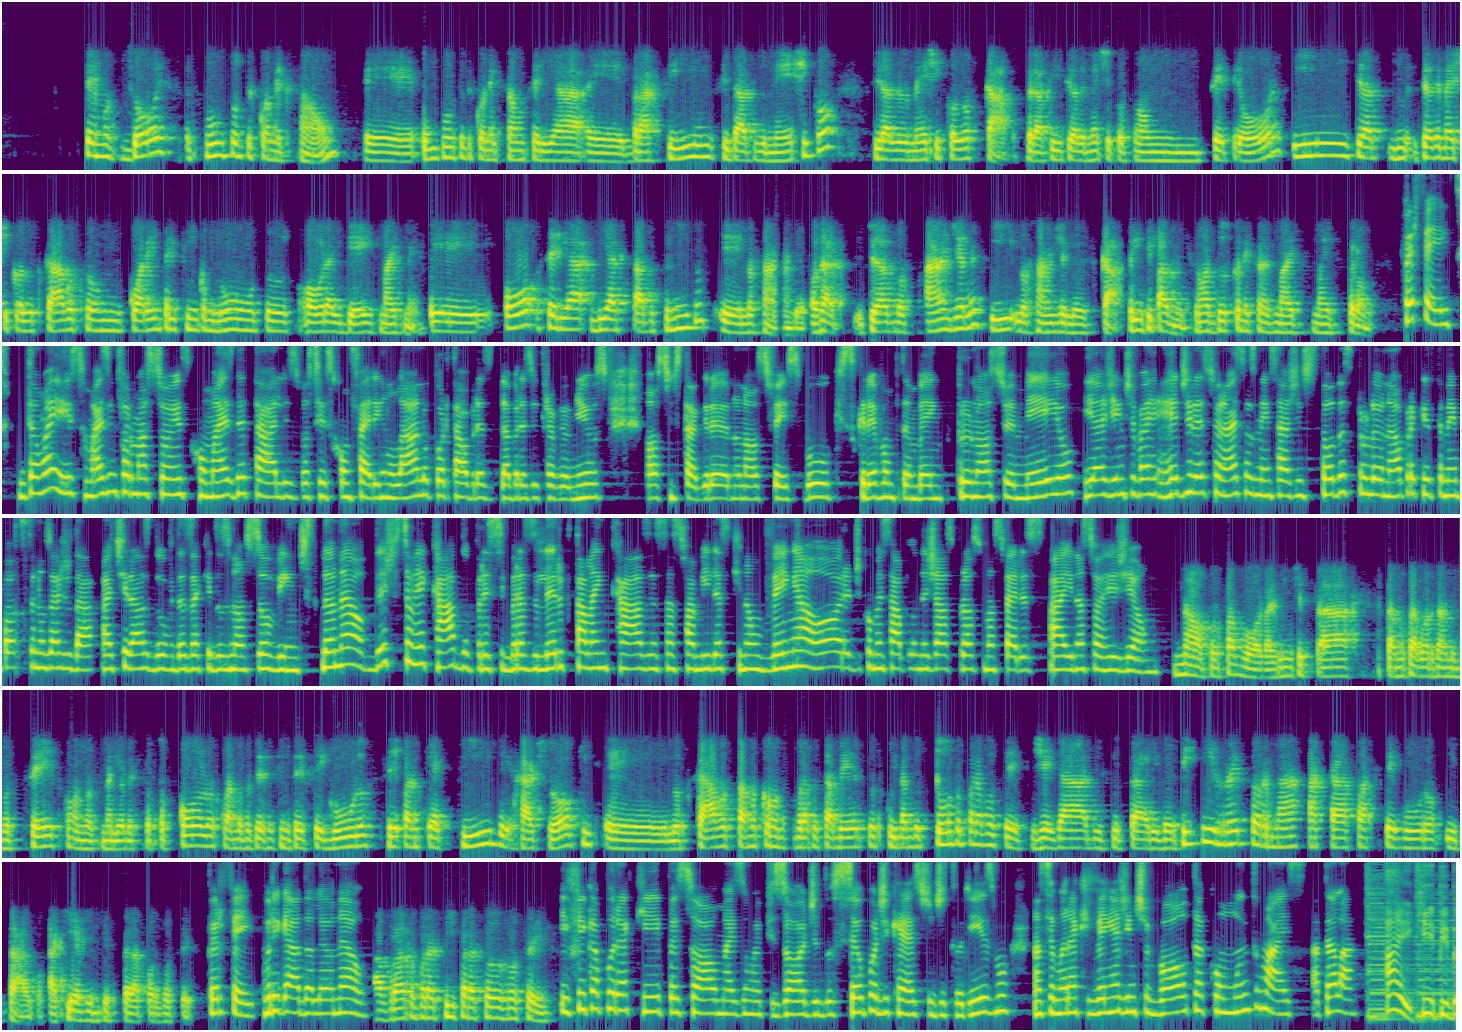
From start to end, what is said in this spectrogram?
Temos dois pontos de conexão. É, um ponto de conexão seria é, Brasil, Cidade do México, Ciudad de México, Los Cabos. Brasil y Ciudad de México son 7 horas y Ciudad, Ciudad, de México, Los Cabos son 45 minutos, hora y 10 más o menos. Eh, o sería vía Estados Unidos, eh, Los Ángeles. O sea, Ciudad de Los Ángeles y Los Ángeles Cabos, principalmente. Son las dos conexiones más, más prontas. Perfeito. Então é isso. Mais informações com mais detalhes vocês conferem lá no portal da Brasil Travel News, nosso Instagram, no nosso Facebook. Escrevam também para o nosso e-mail e a gente vai redirecionar essas mensagens todas para o Leonel para que ele também possa nos ajudar a tirar as dúvidas aqui dos nossos ouvintes. Leonel, deixe seu recado para esse brasileiro que está lá em casa, essas famílias que não veem a hora de começar a planejar as próximas férias aí na sua região. Não, por favor, a gente está Estamos aguardando vocês com os melhores protocolos. Quando vocês se sentem seguros, sepam que aqui de Hard Rock, eh, Los Cabos, estamos com os braços abertos, cuidando tudo para você chegar, desfrutar, divertir e retornar a casa seguro e salvo. Aqui a gente espera por vocês. Perfeito. Obrigada, Leonel. Abraço para ti e para todos vocês. E fica por aqui, pessoal, mais um episódio do seu podcast de turismo. Na semana que vem a gente volta com muito mais. Até lá. A equipe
